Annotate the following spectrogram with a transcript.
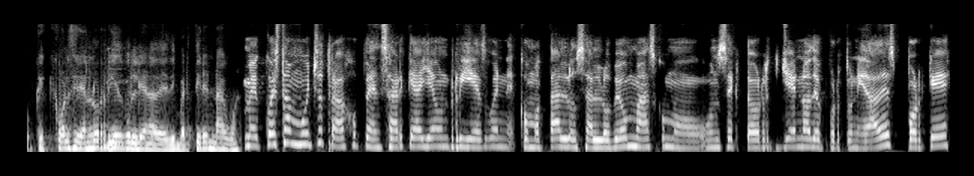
o que, cuáles serían los riesgos, Liliana, de invertir en agua. Me cuesta mucho trabajo pensar que haya un riesgo en, como tal, o sea, lo veo más como un sector lleno de oportunidades porque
